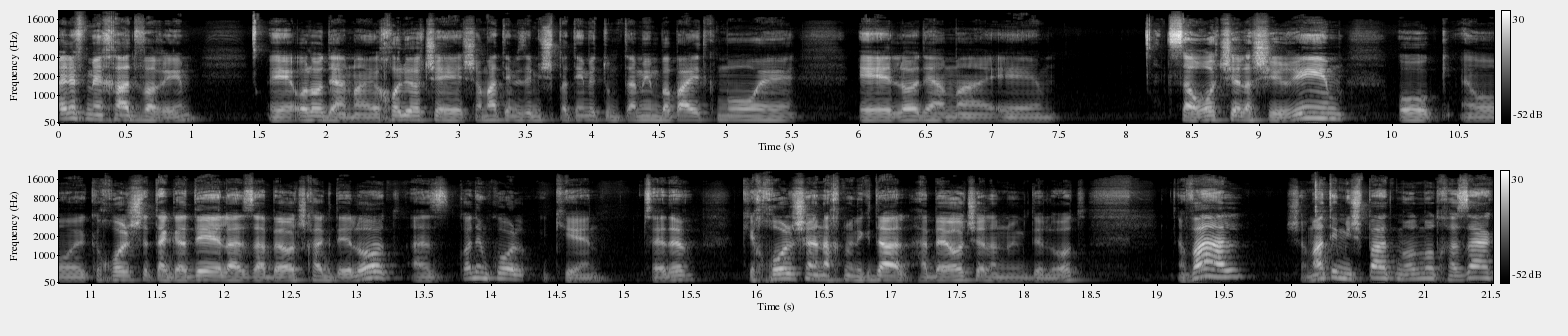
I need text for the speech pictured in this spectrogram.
אלף מאחד דברים. אה, או לא יודע מה, יכול להיות ששמעתם איזה משפטים מטומטמים בבית, כמו, אה, אה, לא יודע מה, צרות של עשירים, או, או ככל שאתה גדל אז הבעיות שלך גדלות, אז קודם כל, כן, בסדר? ככל שאנחנו נגדל, הבעיות שלנו גדלות, אבל שמעתי משפט מאוד מאוד חזק,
